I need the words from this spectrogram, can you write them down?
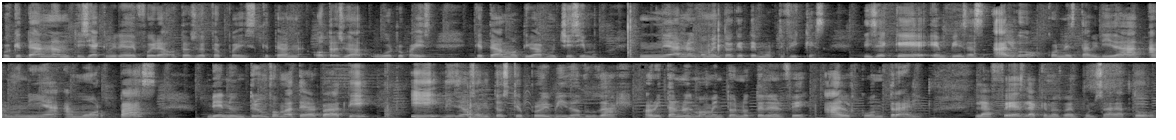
Porque te dan una noticia que viene de fuera, otra ciudad, otro país, que te dan otra ciudad u otro país, que te va a motivar muchísimo. Ya no es momento de que te mortifiques. Dice que empiezas algo con estabilidad, armonía, amor, paz. Viene un triunfo material para ti y dicen los ojitos que prohibido dudar. Ahorita no es momento no tener fe, al contrario. La fe es la que nos va a impulsar a todo.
